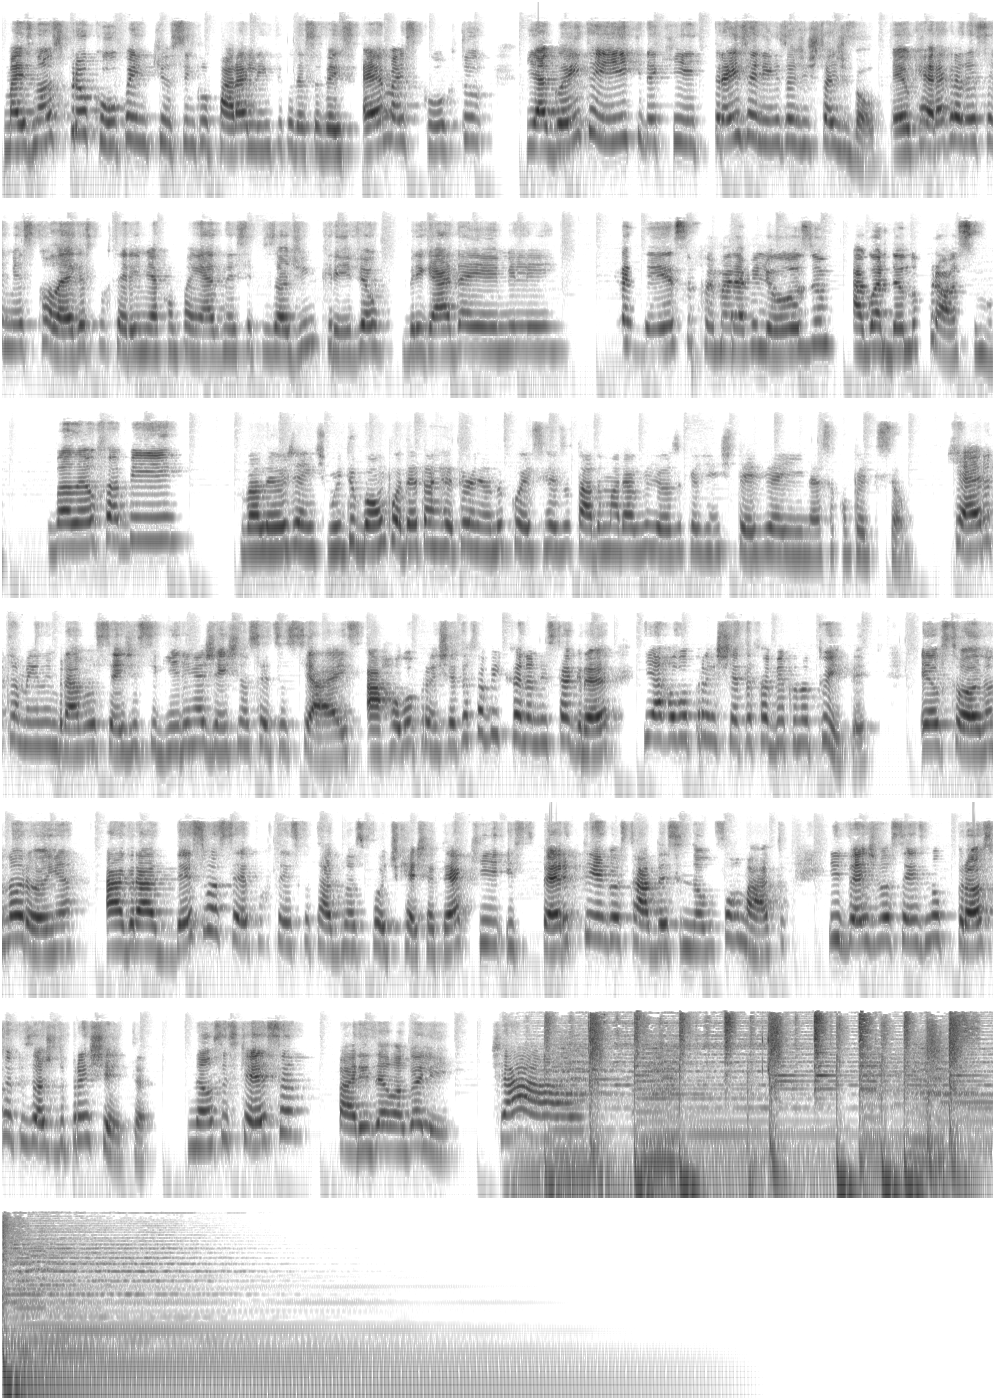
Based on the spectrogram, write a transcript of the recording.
Mas não se preocupem que o ciclo paralímpico dessa vez é mais curto e aguentem aí que daqui três aninhos a gente está de volta. Eu quero agradecer minhas colegas por terem me acompanhado nesse episódio incrível. Obrigada, Emily. Agradeço, foi maravilhoso. Aguardando o próximo. Valeu, Fabi. Valeu, gente. Muito bom poder estar retornando com esse resultado maravilhoso que a gente teve aí nessa competição. Quero também lembrar vocês de seguirem a gente nas redes sociais, arroba Prancheta Fabicana no Instagram e arroba Prancheta Fabico no Twitter. Eu sou Ana Noronha, agradeço você por ter escutado nosso podcast até aqui, espero que tenha gostado desse novo formato e vejo vocês no próximo episódio do Prancheta. Não se esqueça, Paris é logo ali. Tchau!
